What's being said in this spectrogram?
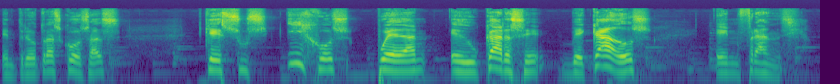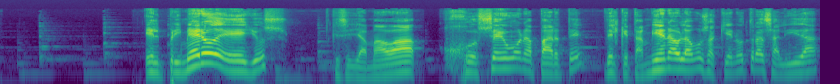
entre otras cosas, que sus hijos puedan educarse becados en Francia. El primero de ellos, que se llamaba José Bonaparte, del que también hablamos aquí en otra salida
